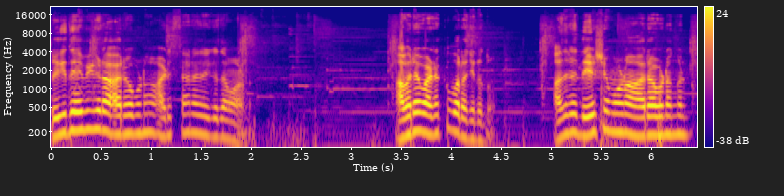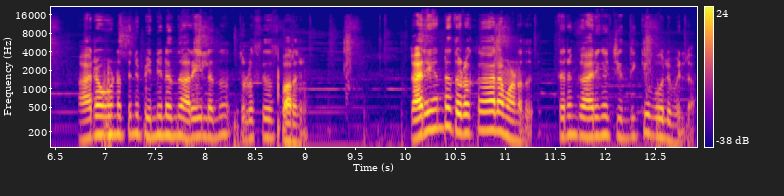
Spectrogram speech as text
ശ്രീദേവിയുടെ ആരോപണം അടിസ്ഥാനരഹിതമാണ്. അവരെ വഴക്ക് പറഞ്ഞിരുന്നു. അതിന് ദേഷ്യമാണോ ആരോപണങ്ങൾ ആരോപണത്തിന് പിന്നിലെന്ന് അറിയില്ലെന്ന് തുളസിദാസ് പറഞ്ഞു. കരിയറിന്റെ തുടക്കകാലമാണത്. ഇത്തരം കാര്യങ്ങൾ ചിന്തിക്കുക പോലുമില്ല.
